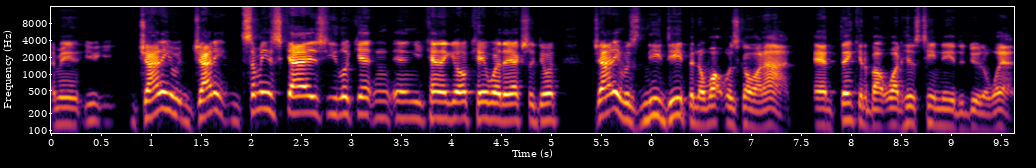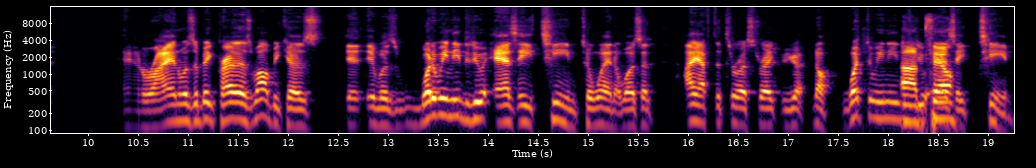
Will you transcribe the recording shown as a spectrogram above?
I mean, you, Johnny, Johnny, some of these guys you look at and, and you kind of go, "Okay, what are they actually doing?" Johnny was knee deep into what was going on and thinking about what his team needed to do to win. And Ryan was a big part of that as well because it, it was what do we need to do as a team to win? It wasn't I have to throw a strike. No, what do we need to Um, do Phil? as a team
